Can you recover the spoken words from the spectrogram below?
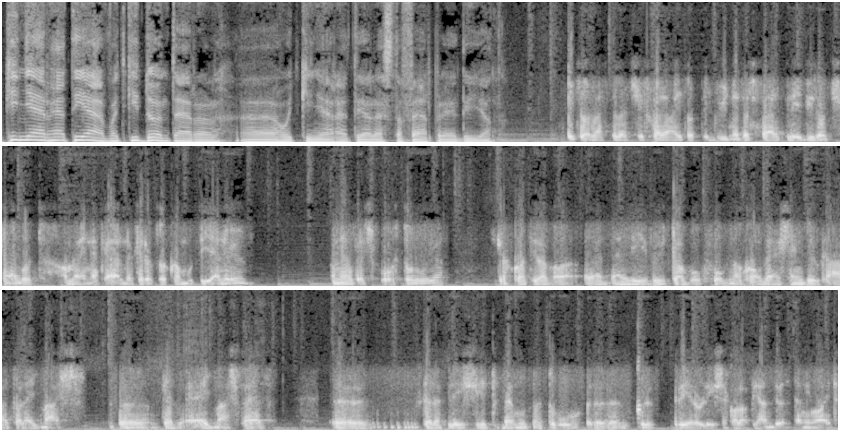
Ki nyerheti el, vagy ki dönt erről, hogy ki nyerheti el ezt a Fair Play díjat? Vitorlás Szövetség felállított egy úgynevezett Fair bizottságot, amelynek elnöke Dr. Kamuti Jenő, a egy sportolója, gyakorlatilag a, ebben lévő tagok fognak a versenyzők által egymás, egymás fel szereplését bemutató körülérülések alapján dönteni majd.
